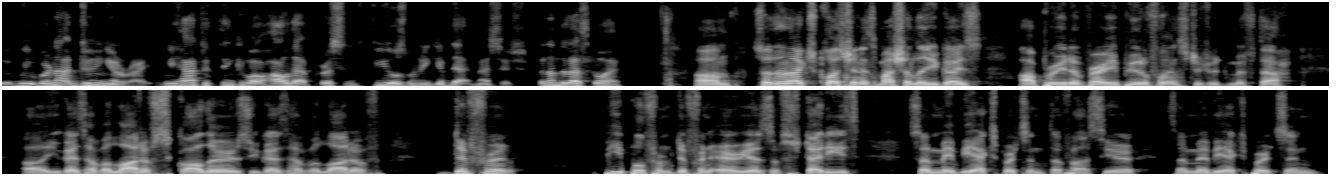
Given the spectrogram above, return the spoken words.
We, we're not doing it right. We have to think about how that person feels when we give that message. But nonetheless, go ahead. Um, so the next question is, mashallah, you guys operate a very beautiful institute, Miftaah. Uh, you guys have a lot of scholars. You guys have a lot of different people from different areas of studies. Some may be experts in tafsir, some may be experts in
